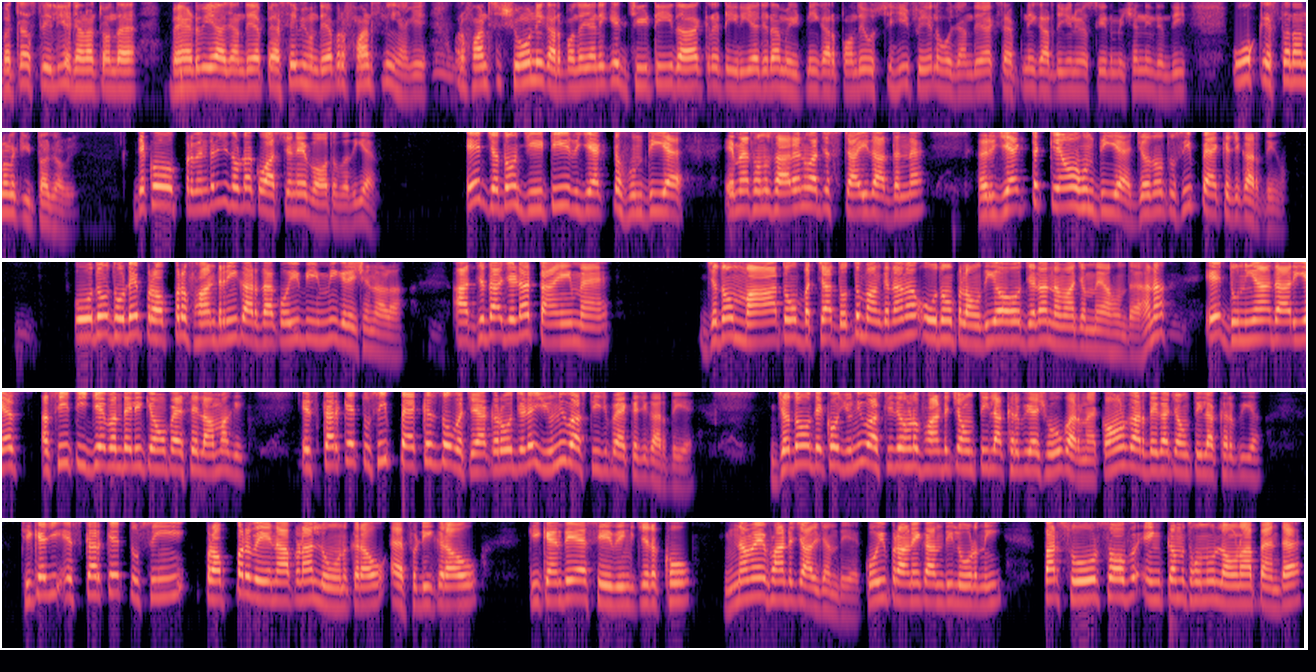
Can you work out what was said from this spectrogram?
ਬੱਚਾ ਆਸਟ੍ਰੇਲੀਆ ਜਾਣਾ ਚਾਹੁੰਦਾ ਹੈ ਬੈਂਡ ਵੀ ਆ ਜਾਂਦੇ ਆ ਪੈਸੇ ਵੀ ਹੁੰਦੇ ਆ ਪਰ ਫੰਡਸ ਨਹੀਂ ਹੈਗੇ। ਔਰ ਫੰਡਸ ਸ਼ੋ ਨਹੀਂ ਕਰ ਪਾਉਂਦੇ ਯਾਨੀ ਕਿ ਜੀਟੀ ਦਾ ਕ੍ਰਾਈਟੇਰੀਆ ਜਿਹੜਾ ਮੀਟ ਨਹੀਂ ਕਰ ਪਾਉਂਦੇ ਉਸ 'ਚ ਹੀ ਫੇਲ ਹੋ ਜਾਂਦੇ ਆ ਐਕਸੈਪਟ ਨਹੀਂ ਕਰਦੀ ਯੂਨੀਵਰਸਿਟੀ ਐਡਮਿਸ਼ਨ ਨਹੀਂ ਦਿੰਦੀ। ਉਹ ਕਿਸ ਤਰ੍ਹਾਂ ਨਾਲ ਕੀਤਾ ਜਾਵੇ? ਦੇਖੋ ਪ੍ਰਵਿੰਦਰ ਜੀ ਤੁਹਾਡਾ ਕੁਐਸਚਨ ਇਹ ਬਹੁਤ ਵਧੀਆ। ਇਹ ਜਦੋਂ ਜੀਟੀ ਰਿਜੈਕਟ ਹੁੰਦੀ ਹੈ ਇਹ ਮੈਂ ਤੁਹਾਨੂੰ ਸਾਰਿਆਂ ਨੂੰ ਅੱਜ ਸਚਾਈ ਦੱਸ ਦਿੰਨਾ ਰਿਜੈਕਟ ਕਿਉਂ ਹੁੰਦੀ ਹੈ? ਜਦੋਂ ਤੁਸੀਂ ਪੈਕੇਜ ਕਰਦੇ ਹੋ। ਉਦੋਂ ਤੁਹਾਡੇ ਪ੍ਰੋਪਰ ਫੰਡ ਨਹੀਂ ਕਰਦਾ ਕੋਈ ਵੀ ਇਮੀਗ੍ਰੇਸ਼ਨ ਵਾਲਾ। ਅੱਜ ਦਾ ਜਿਹੜਾ ਟਾਈਮ ਹੈ, ਜਦੋਂ ਮਾਂ ਤੋਂ ਬੱਚਾ ਦੁੱਧ ਮੰਗਦਾ ਨਾ, ਉਦੋਂ ਪਿਲਾਉਂਦੀ ਆ ਉਹ ਜਿਹੜਾ ਨਵਾਂ ਜੰਮਿਆ ਹੁੰਦਾ ਹੈ ਹਨਾ? ਇਹ ਦੁਨੀਆਦਾਰੀ ਹੈ, ਅਸੀਂ ਤੀਜੇ ਬੰਦੇ ਲਈ ਕਿਉਂ ਪੈਸੇ ਲਾਵਾਂਗੇ? ਇਸ ਕਰਕੇ ਤੁਸੀਂ ਪੈਕੇਜ ਤੋਂ ਬਚਿਆ ਕਰੋ, ਜਿਹੜੇ ਯੂਨੀਵਰਸਿਟੀ 'ਚ ਪੈਕੇਜ ਕਰਦੇ ਆ। ਜਦੋਂ ਦੇਖੋ ਯੂਨੀਵਰਸਿਟੀ ਦੇ ਹੁਣ ਫੰਡ 34 ਲੱਖ ਰੁਪਇਆ ਸ਼ੋਅ ਕਰਨਾ ਹੈ, ਕੌਣ ਕਰ ਦੇਗਾ 34 ਲੱਖ ਰੁਪਇਆ? ਠੀਕ ਹੈ ਜੀ, ਇਸ ਕਰਕੇ ਤੁਸੀਂ ਪ੍ਰੋਪਰ ਵੇ ਨਾਲ ਆਪਣਾ ਲੋਨ ਕਰਾਓ ਡੀ ਕਰਾਓ, ਕੀ ਕਹਿੰਦੇ ਆ ਸੇਵਿੰਗ 'ਚ ਰੱਖੋ, ਨਵੇਂ ਫੰਡ ਚੱਲ ਜਾਂਦੇ ਆ, ਕੋਈ ਪੁਰਾਣੇ ਕਰਨ ਦੀ ਲੋੜ ਨਹੀਂ, ਪਰ ਸੋਰਸ ਆਫ ਇਨਕਮ ਤੁਹਾਨੂੰ ਲਾਉਣਾ ਪੈਂਦਾ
